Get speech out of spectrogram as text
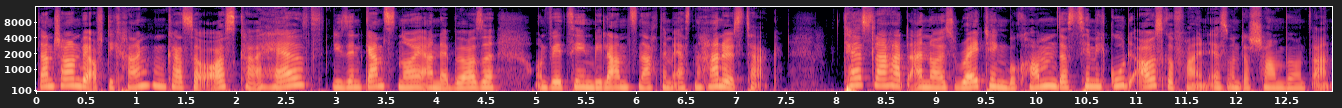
Dann schauen wir auf die Krankenkasse Oscar Health. Die sind ganz neu an der Börse und wir ziehen Bilanz nach dem ersten Handelstag. Tesla hat ein neues Rating bekommen, das ziemlich gut ausgefallen ist und das schauen wir uns an.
